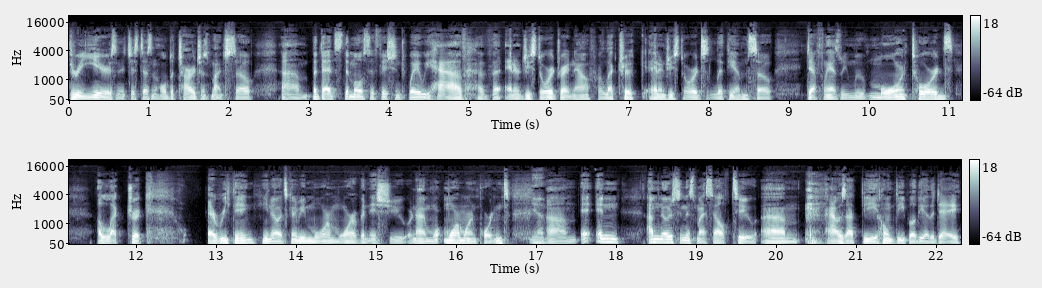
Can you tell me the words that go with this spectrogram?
three years and it just doesn't hold a charge as much. So, um, but that's the most efficient way we have of uh, energy storage right now for electric energy storage, lithium. So definitely as we move more towards electric everything, you know, it's going to be more and more of an issue or not more, more and more important. Yeah. Um, and, and, I'm noticing this myself too. Um, I was at the Home Depot the other day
